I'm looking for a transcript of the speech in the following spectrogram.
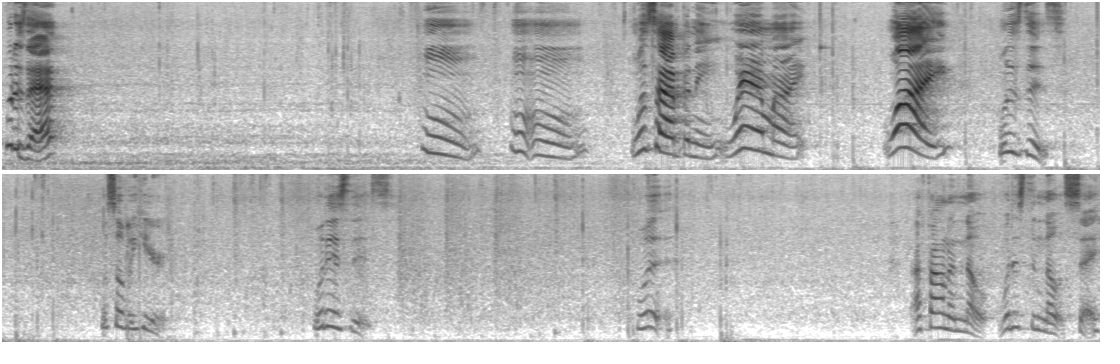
What is that? Hmm. Mm-mm. What's happening? Where am I? Why? What is this? What's over here? What is this? What? I found a note. What does the note say?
